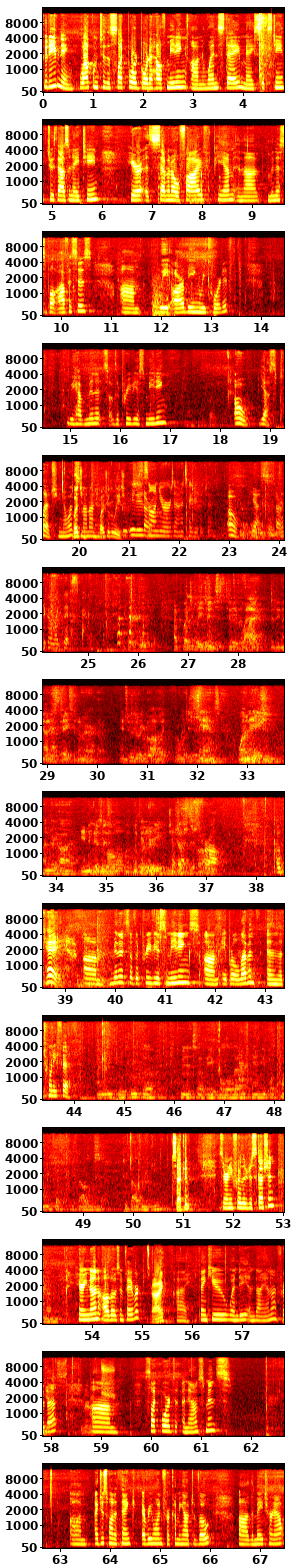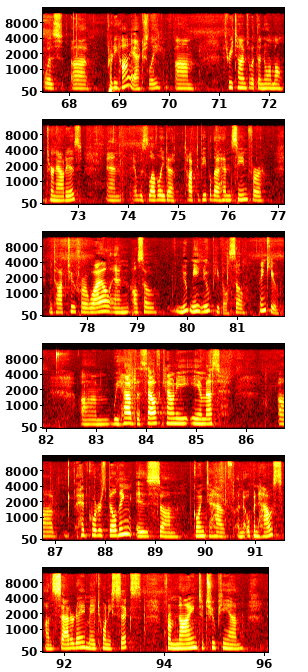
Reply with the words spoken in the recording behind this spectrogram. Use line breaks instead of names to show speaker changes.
Good evening. Welcome to the Select Board Board of Health meeting on Wednesday, May 16th, 2018, here at 7:05 PM in the municipal offices. Um, We are being recorded. We have minutes of the previous meeting. Oh, yes, pledge. You know what? It's not on here.
Pledge of Allegiance.
It is
Sorry.
on your annotated agenda.
Oh, yes,
Gotta
sorry.
go like this.
I pledge allegiance to the flag of the United States of America and to the republic for which it stands, one nation,
under God,
indivisible, with liberty and justice for all.
Okay, um, minutes of the previous meetings, um, April 11th and the 25th.
I move to approve the minutes of April 11th and April 25th, 2018.
Second?
Is there any further discussion?
None.
Hearing none, all those in favor?
Aye.
Aye. Thank you, Wendy and Diana, for that.
Yes. Thank you very much.
Um, Select Board announcements. Um, I just want to thank everyone for coming out to vote. Uh, The May turnout was uh, pretty high, actually, um, three times what the normal turnout is. And it was lovely to talk to people that I hadn't seen for, and talked to for a while, and also new, meet new people, so thank you. Um, We have the South County EMS uh, headquarters building is um, going to have an open house on Saturday, May 26th, from 9 to 2 p.m.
